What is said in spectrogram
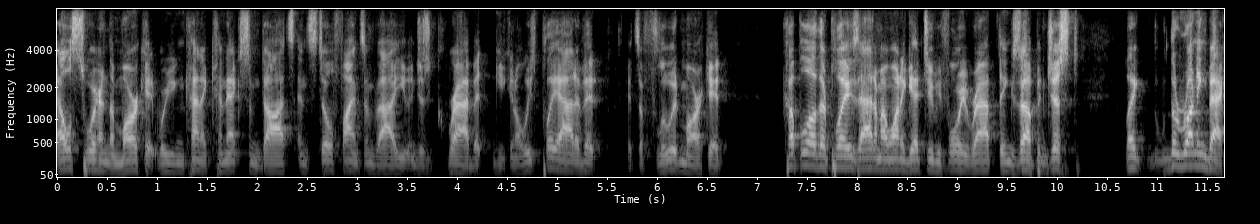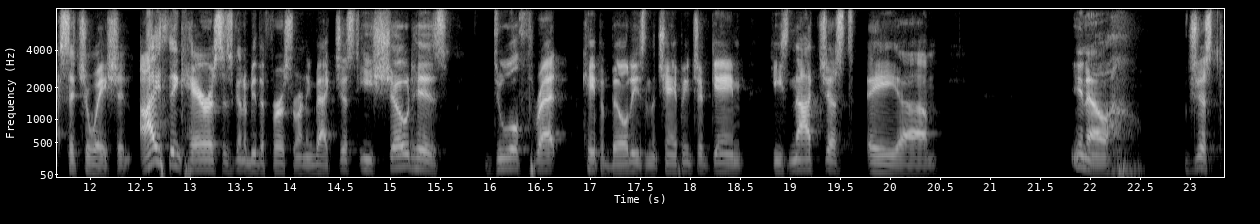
elsewhere in the market where you can kind of connect some dots and still find some value and just grab it. You can always play out of it. It's a fluid market. Couple other plays, Adam, I want to get to before we wrap things up and just like the running back situation. I think Harris is going to be the first running back. Just he showed his dual threat capabilities in the championship game. He's not just a, um, you know, just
